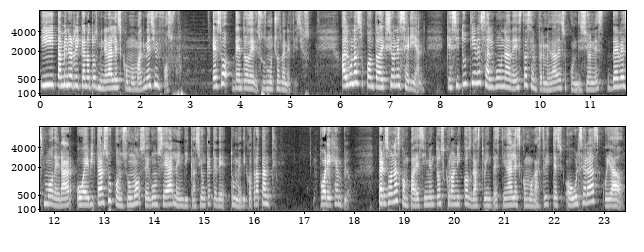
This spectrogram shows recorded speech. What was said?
Y también es rica en otros minerales como magnesio y fósforo. Eso dentro de sus muchos beneficios. Algunas contradicciones serían que si tú tienes alguna de estas enfermedades o condiciones, debes moderar o evitar su consumo según sea la indicación que te dé tu médico tratante. Por ejemplo, personas con padecimientos crónicos gastrointestinales como gastritis o úlceras, cuidado.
